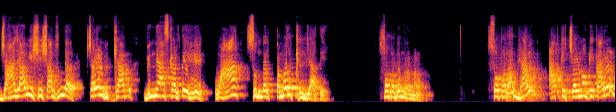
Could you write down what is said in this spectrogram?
जहाँ जहाँ भी श्री श्याम सुंदर चरण विख्याप विन्यास करते हैं, वहाँ सुंदर कमल खिल जाते स्वपदम रमणम। स्वपदाभ्याम आपके चरणों के कारण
